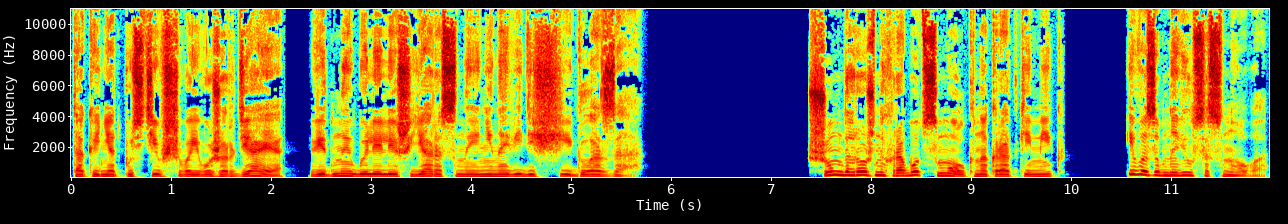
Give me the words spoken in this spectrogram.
так и не отпустившего его жердяя, видны были лишь яростные ненавидящие глаза. Шум дорожных работ смолк на краткий миг и возобновился снова.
